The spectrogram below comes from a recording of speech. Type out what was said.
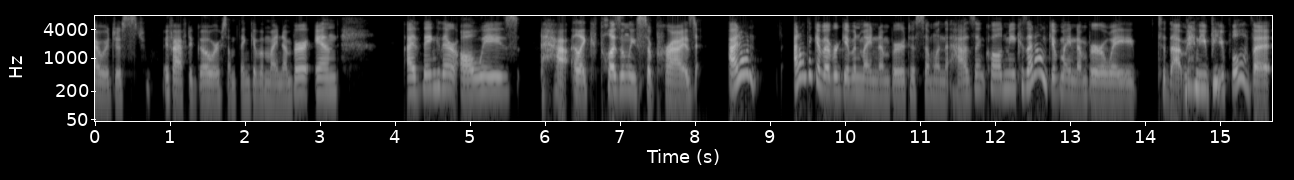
I would just if I have to go or something, give them my number. And I think they're always ha like, pleasantly surprised. I don't I don't think I've ever given my number to someone that hasn't called me because I don't give my number away to that many people, but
